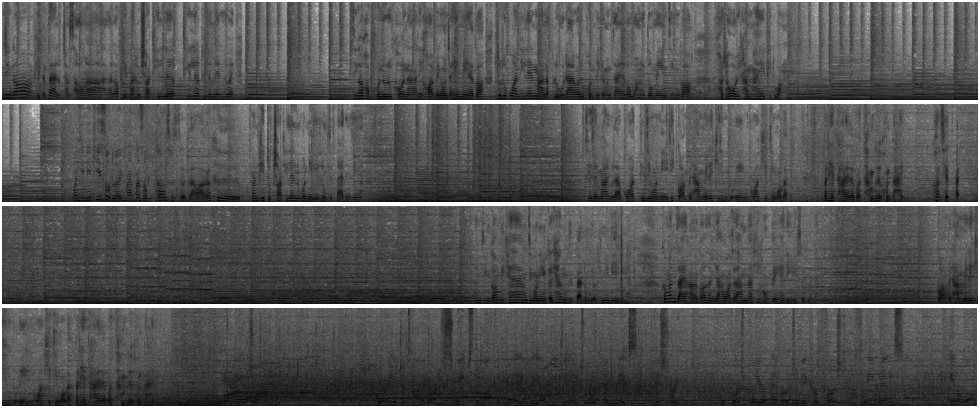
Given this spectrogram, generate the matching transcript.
ผิดตั้งแต่ช็อตสองแล้วค่ะแล้วก็ผิดมาทุกช็อตที่เลือกที่เลือกที่จะเล่นด้วยจริงก็ขอบคุณทุกๆคนนะคะที่คอยเป็นกำลังใจให้เมย์แล้วก็ทุกๆวันที่เล่นมารับรู้ได้ว่าทุกคนเป็นกำลังใจแล้วก็หวังในตัวเมย์จริงๆก็ขอโทษที่ทำให้ผิดหวังวันนี้นี่ที่สุดเลยใช่ไหมประสบก็สุดๆแล้วอะก็คือมันผิดทุกช็อตที่เล่นวันนี้หลุม 18 จริงๆอะ เสียใจมากอยู่แล้ว เพราะว่าจริง ๆ วันนี้ที่ก่อนไปทำไม่ได้คิดถึงตัวเอง เพราะว่าคิดถึงว่าแบบประเทศไทยแล้วก็ทำเพื่อคนไทยก็เสียใจจริงๆก็มีแค่จริงวันนี้ก็แค่หลุม18หลุมเดียวที่ไม่ดีนี่ไงก็มั่นใจค่ะ แล้วก็สัญญาว่าจะทำหน้าที่ของตัวเองให้ดีที่สุดเลยค่ะ ก่อนไปทำไม่ได้คิดถึงตัวเอง เพราะว่าคิดถึงว่าแบบประเทศไทยแล้วก็ทำเพื่อคนไทย Dia Charm. Arya Jatanagarn sweeps the month of May on the LPGA Tour and makes history. The first player ever to make her first three wins in a row.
